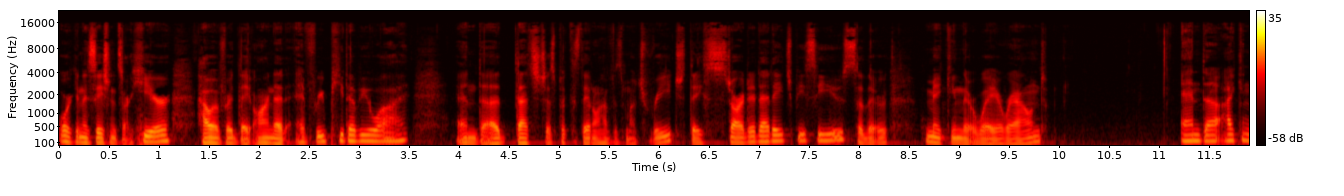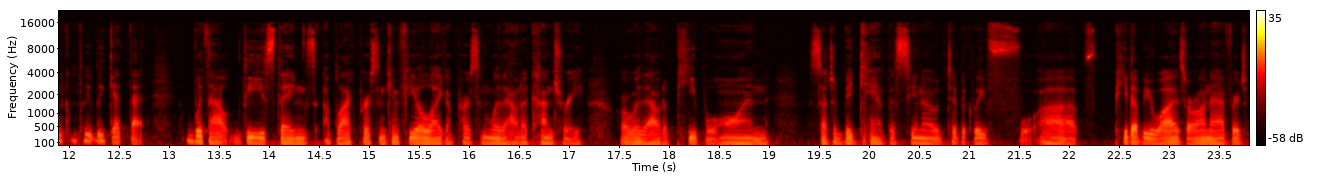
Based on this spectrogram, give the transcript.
organizations are here. However, they aren't at every PWI and uh, that's just because they don't have as much reach. They started at HBCUs, so they're making their way around. And uh, I can completely get that. Without these things, a black person can feel like a person without a country or without a people on such a big campus. You know, typically uh, PWIs are on average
